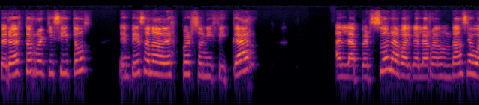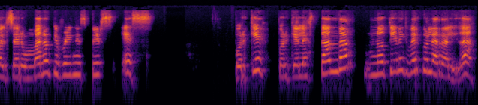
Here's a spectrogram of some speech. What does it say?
pero estos requisitos empiezan a despersonificar a la persona, valga la redundancia, o al ser humano que Britney Spears es. ¿Por qué? Porque el estándar no tiene que ver con la realidad.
